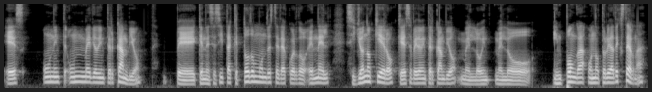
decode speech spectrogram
es un medio de intercambio que necesita que todo el mundo esté de acuerdo en él, si yo no quiero que ese medio de intercambio me lo, me lo imponga una autoridad externa,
